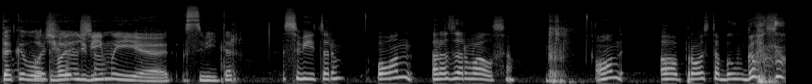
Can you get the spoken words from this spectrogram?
Так и вот, твой любимый э, свитер. Свитер. Он разорвался. Он э, просто был в говно.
